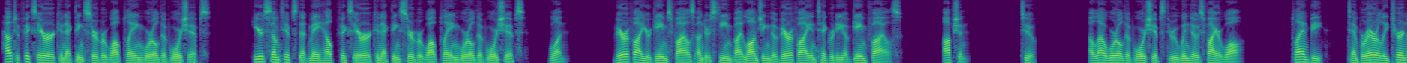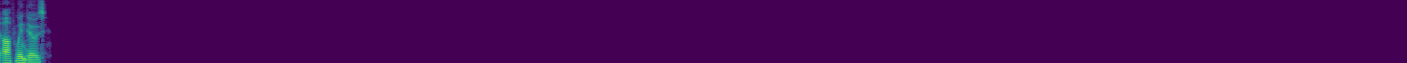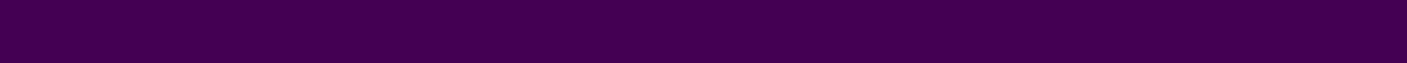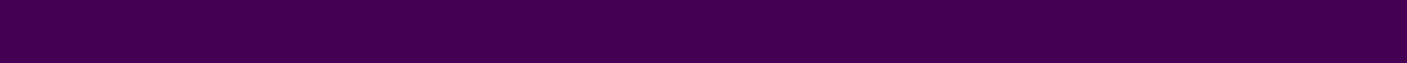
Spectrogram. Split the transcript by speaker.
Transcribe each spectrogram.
Speaker 1: How to fix error connecting server while playing World of Warships. Here's some tips that may help fix error connecting server while playing World of Warships. 1. Verify your game's files under Steam by launching the Verify Integrity of Game Files option. 2. Allow World of Warships through Windows Firewall. Plan B, temporarily turn off Windows,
